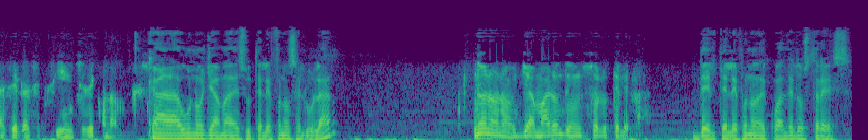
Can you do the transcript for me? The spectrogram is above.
hacer las exigencias económicas. ¿Cada uno llama de su teléfono celular? No, no, no. Llamaron de un solo teléfono. ¿Del teléfono de cuál de los tres?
